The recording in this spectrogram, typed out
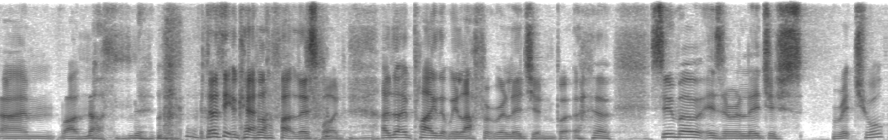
Um, well, no, I don't think you'll get a laugh out of this one. I'm not implying that we laugh at religion, but sumo is a religious ritual.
